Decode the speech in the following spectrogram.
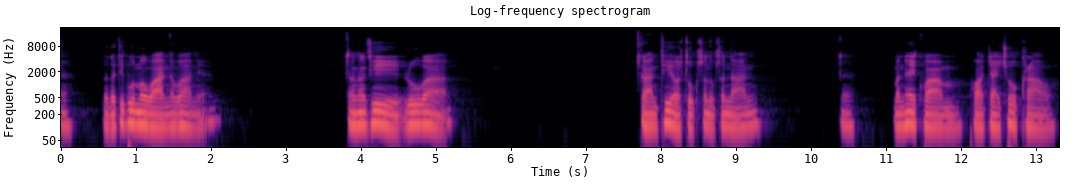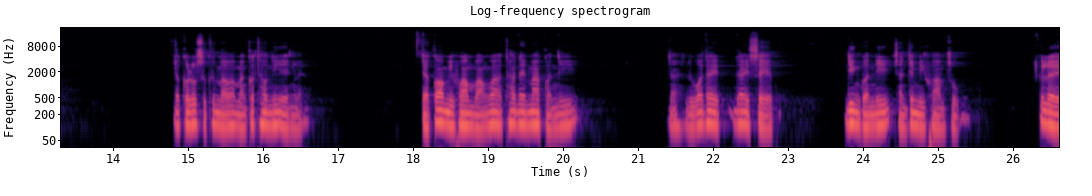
นะเหมือนกับที่พูดเมื่อวานนะว่าเนี่ย ทั้งทั้งที่รู้ว่า การเที่ยวสุขสนุกสนานนะมันให้ความพอใจชั่วคราว แล้วก็รู้สึกขึ้นมาว่ามันก็เท่านี้เองแหละ แต่ก็มีความหวังว่าถ้าได้มากกว่านี้นะหรือว่าได้ได้เสพยิ่งกว่านี้ฉันจะมีความสุข ก็เลย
